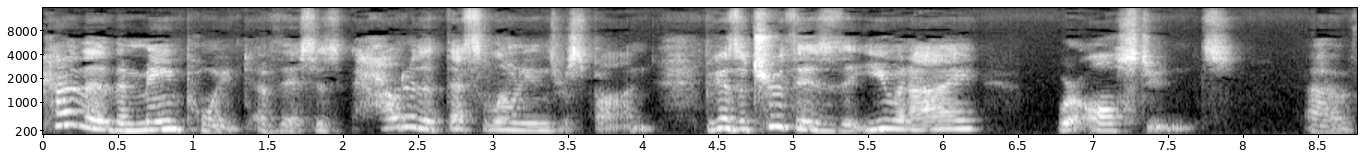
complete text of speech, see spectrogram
kind of the, the main point of this is how do the Thessalonians respond? Because the truth is that you and I, we're all students of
